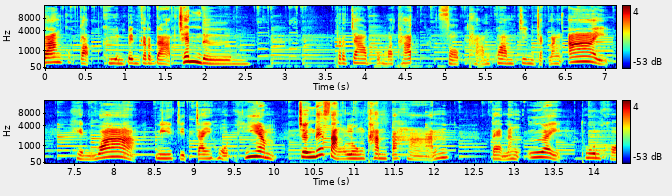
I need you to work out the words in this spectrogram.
ร่างก็กลับคืนเป็นกระดาษเช่นเดิม พระเจ้าพรหมทัตสอบถามความจริงจากนางอ้าย เห็นว่ามีจิตใจโหดเหี้ยม จึงได้สั่งลงทันประหาร แต่นางเอื้อยทูลขอ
